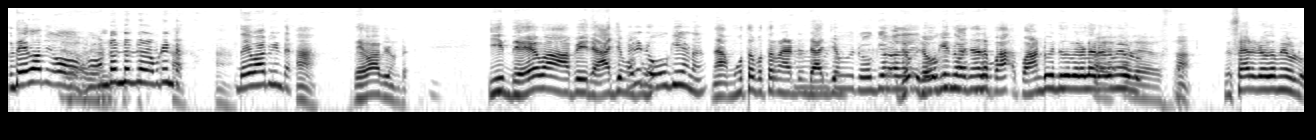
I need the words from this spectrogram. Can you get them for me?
ദേവാബി ഓ ഉണ്ട്. അവിടെ ഉണ്ട്. ദേവാബി ഉണ്ട് ആ. ദേവാബി ഉണ്ട് ഈ ദേവാഭി രാജ്യം രോഗിയാണ്. ആ, മൂത്ത പുത്രനായിട്ടും രാജ്യം. രോഗി എന്ന് പറഞ്ഞാൽ പാണ്ഡുവിന്റെ പോലുള്ള രോഗമേ ഉള്ളൂ. ആ നിസ്സാര രോഗമേ ഉള്ളൂ.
